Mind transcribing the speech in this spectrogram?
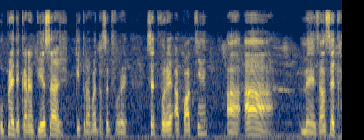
auprès des 41 sages qui travaillent dans cette forêt. Cette forêt appartient à, mes ancêtres.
